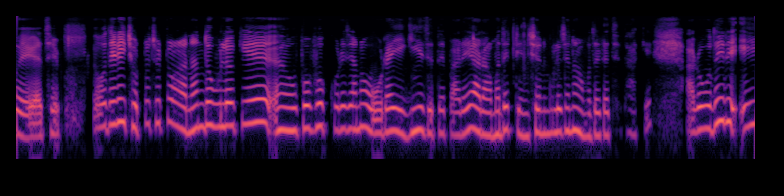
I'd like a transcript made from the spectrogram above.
হয়ে গেছে। তো ওদের এই ছোট্ট ছোট্ট আনন্দগুলোকে উপভোগ করে যেন ওরা এগিয়ে যেতে পারে আর আমাদের টেনশনগুলো যেন আমাদের কাছে থাকে। আর ওদের এই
